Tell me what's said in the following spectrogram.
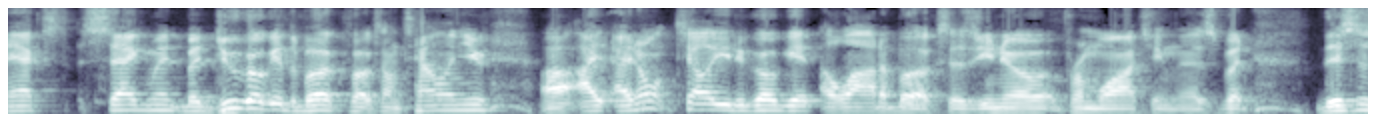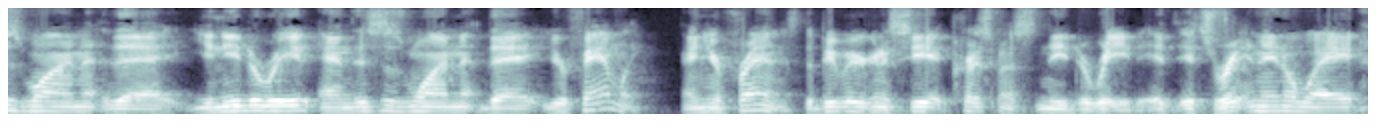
Next segment, but do go get the book, folks. I'm telling you, uh, I, I don't tell you to go get a lot of books, as you know from watching this, but this is one that you need to read, and this is one that your family and your friends, the people you're going to see at Christmas, need to read. It, it's written in a way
